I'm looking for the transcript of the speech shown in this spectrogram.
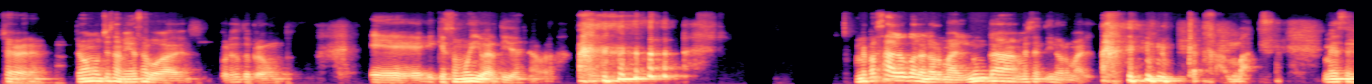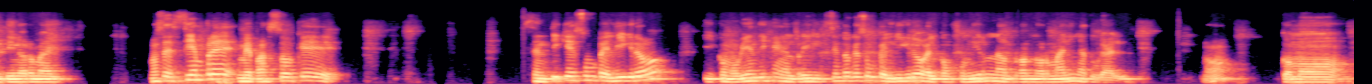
Chévere. Tengo muchas amigas abogadas, por eso te pregunto. Eh, y que son muy divertidas, la verdad. me pasa algo con lo normal, nunca me sentí normal, nunca jamás me sentí normal. No sé, siempre me pasó que sentí que es un peligro, y como bien dije en el reel, siento que es un peligro el confundir normal y natural, ¿no? Como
